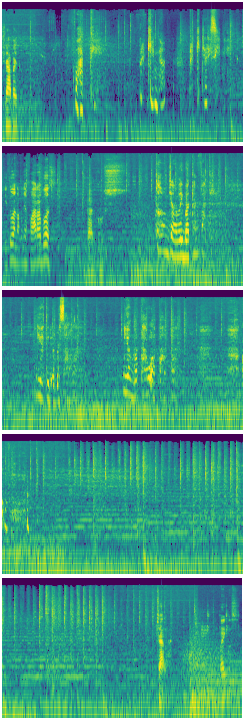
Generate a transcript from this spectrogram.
Siapa itu? Fatih, pergi nak, pergi dari sini. Itu anaknya Farah, Bos. Bagus. Tolong jangan libatkan Fatih. Dia tidak bersalah. Dia nggak tahu apa-apa. Aku mohon. Jalan. Baik, Bos.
